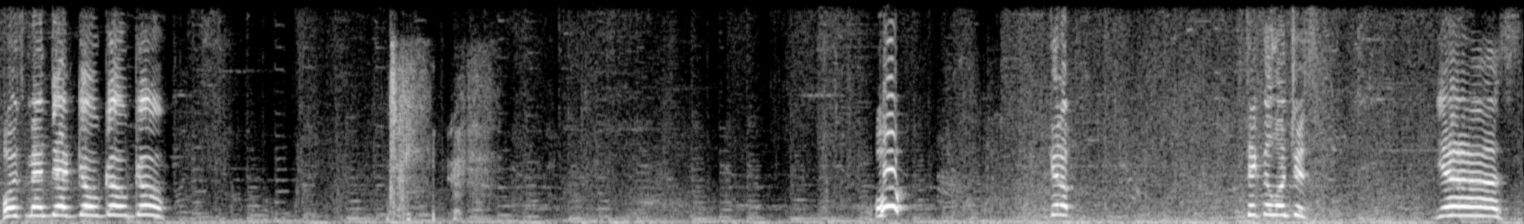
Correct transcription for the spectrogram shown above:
Horseman dead. Go, go, go. Oh! Get up! Take the lunches! Yes!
